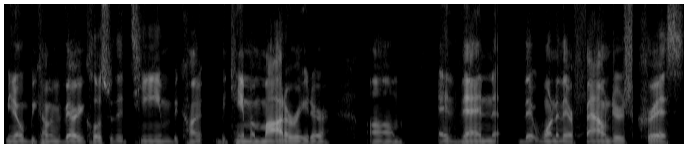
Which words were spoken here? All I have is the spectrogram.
you know, becoming very close with the team, become became a moderator. Um, and then that one of their founders, Chris,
